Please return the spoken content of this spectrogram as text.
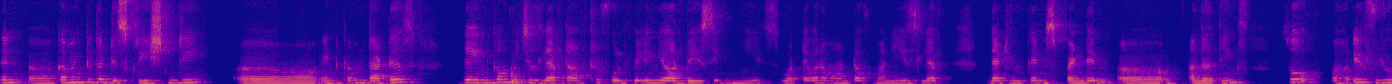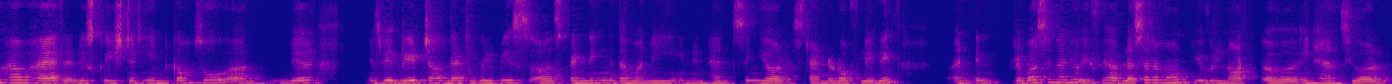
Then uh, coming to the discretionary uh, income that is the income which is left after fulfilling your basic needs whatever amount of money is left that you can spend in uh, other things. So uh, if you have higher discretionary income so uh, there is a great chance that you will be uh, spending the money in enhancing your standard of living. And in reverse scenario if you have lesser amount you will not uh, enhance your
